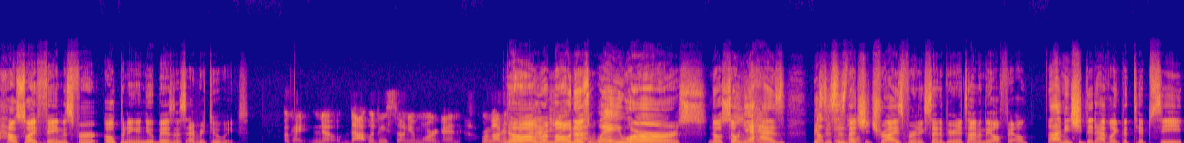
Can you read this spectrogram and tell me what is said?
housewife famous for opening a new business every two weeks. Okay, no, that would be Sonja Morgan. Ramona. no, Singer Ramona's had- way worse. No, Sonja oh, Okay. has businesses well- that she tries for an extended period of time and they all fail. I mean, she did have like the tipsy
